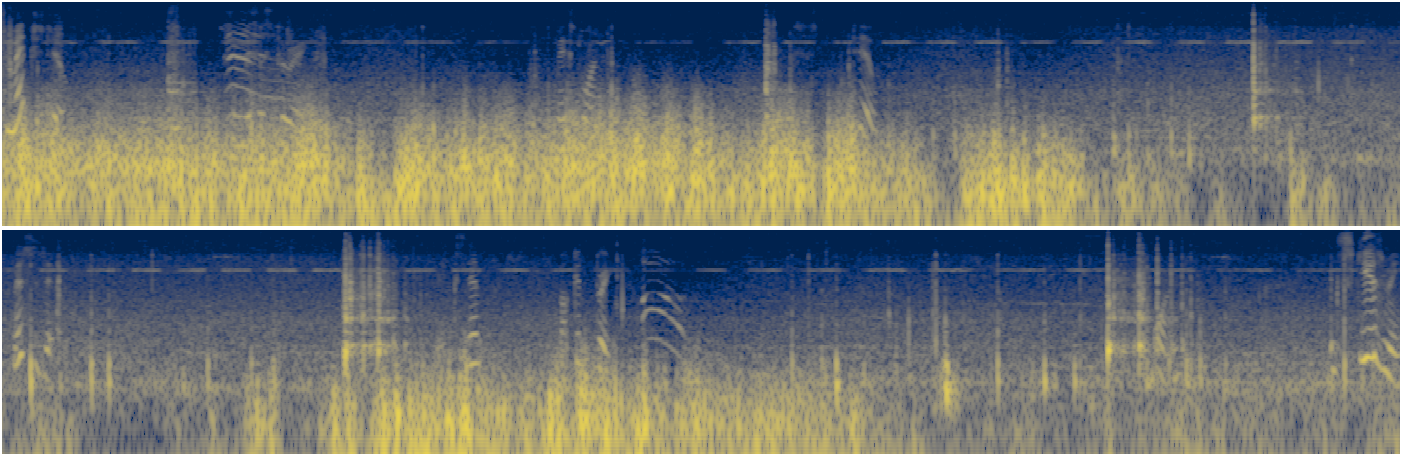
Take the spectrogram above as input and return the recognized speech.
she makes two. She misses three. Makes one. Misses two. Misses it. Makes it. Bucket three. One. Excuse me,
